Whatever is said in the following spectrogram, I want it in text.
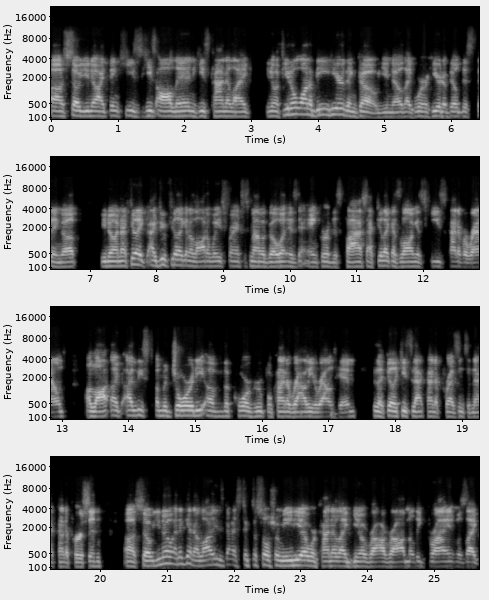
Uh, so you know, I think he's he's all in. He's kind of like, you know, if you don't want to be here, then go. You know, like we're here to build this thing up. You know, and I feel like I do feel like in a lot of ways, Francis Mauigoa is the anchor of this class. I feel like as long as he's kind of around, a lot like at least a majority of the core group will kind of rally around him because I feel like he's that kind of presence and that kind of person. Uh, so you know, and again, a lot of these guys stick to social media. We're kind of like you know, rah rah. Malik Bryant was like,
